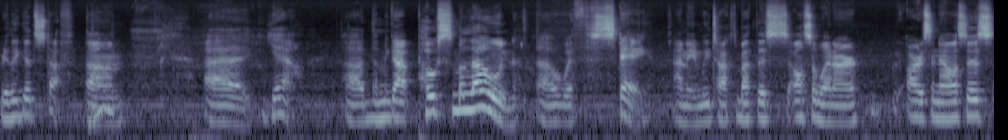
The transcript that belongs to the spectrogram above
really good stuff. Um, uh, yeah. Uh, then we got Post Malone uh, with "Stay." I mean, we talked about this also in our artist analysis.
